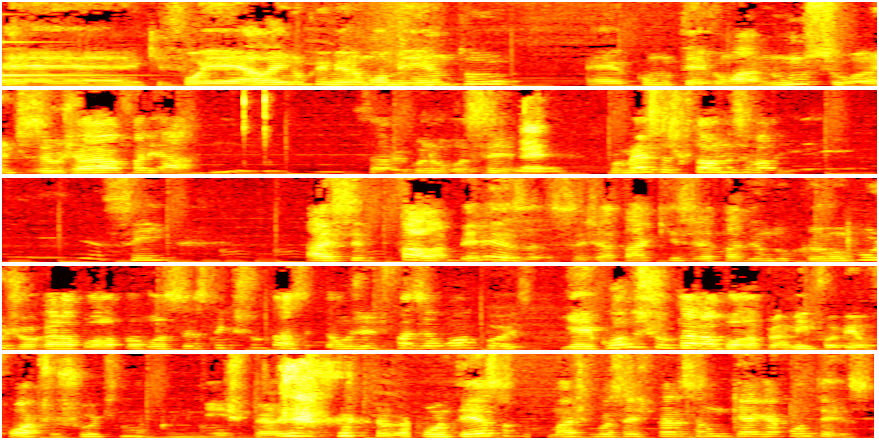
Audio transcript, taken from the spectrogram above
é, que foi ela, e no primeiro momento, é, como teve um anúncio antes, eu já falei, ah, hum, sabe, quando você é. começa a escutar o anúncio, você fala, assim. Aí você fala, beleza, você já tá aqui, você já tá dentro do campo, jogar a bola para você, você tem que chutar, você dar um jeito de fazer alguma coisa. E aí quando chutaram a bola para mim, foi bem forte o chute, né? Ninguém espera que aconteça, mas que você espera, você não quer que aconteça.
